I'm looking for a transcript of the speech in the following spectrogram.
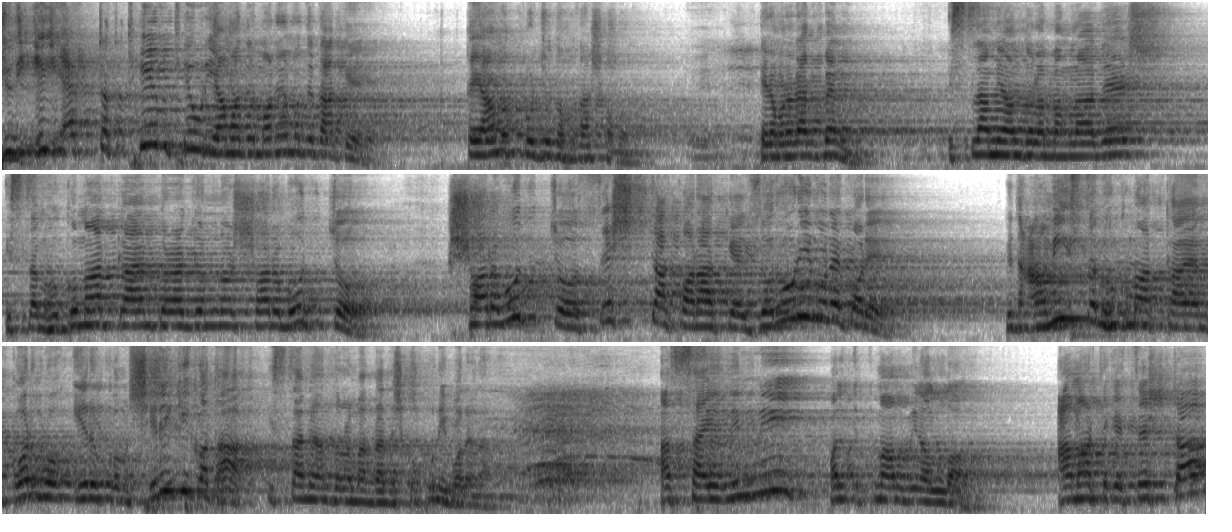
যদি এই একটা থিম থিওরি আমাদের মনের মধ্যে থাকে তাই আমার পর্যন্ত হতাশ হব এটা মনে রাখবেন, ইসলামী আন্দোলন বাংলাদেশ, ইসলাম হুকুমাত কায়েম করার জন্য সর্বোচ্চ সর্বোচ্চ চেষ্টা করাকে জরুরি মনে করে। কিন্তু আমি ইসলাম হুকুমাত কায়েম করব এরকম সিরিকি কথা ইসলামী আন্দোলন বাংলাদেশ কখনই বলে না। অল আমার থেকে চেষ্টা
